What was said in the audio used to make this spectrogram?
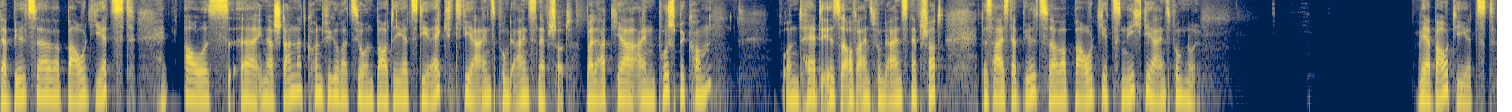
Der Build-Server baut jetzt aus, äh, in der Standardkonfiguration, baut er jetzt direkt die 1.1 Snapshot, weil er hat ja einen Push bekommen und Head ist auf 1.1 Snapshot. Das heißt, der Build-Server baut jetzt nicht die 1.0. Wer baut die jetzt?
